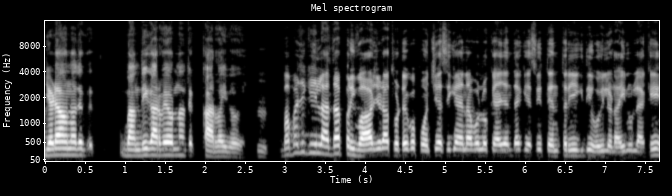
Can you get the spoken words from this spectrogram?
ਜਿਹੜਾ ਉਹਨਾਂ ਤੇ ਬੰਦੀ ਕਰਵੇ ਉਹਨਾਂ ਤੇ ਕਾਰਵਾਈ ਹੋਵੇ ਬਾਬਾ ਜੀ ਕੀ ਲੱਗਦਾ ਪਰਿਵਾਰ ਜਿਹੜਾ ਤੁਹਾਡੇ ਕੋਲ ਪਹੁੰਚਿਆ ਸੀਗਾ ਇਹਨਾਂ ਵੱਲੋਂ ਕਿਹਾ ਜਾਂਦਾ ਕਿ ਅਸੀਂ 3 ਤਰੀਕ ਦੀ ਹੋਈ ਲੜਾਈ ਨੂੰ ਲੈ ਕੇ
